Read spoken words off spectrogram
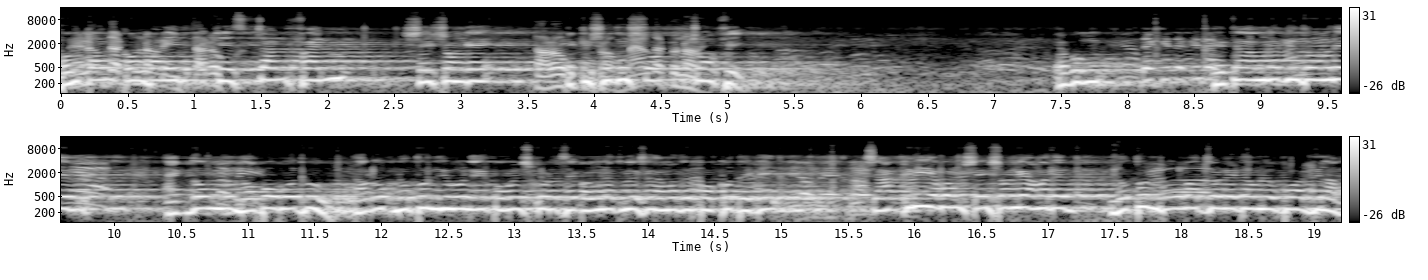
কোলকাতা কোম্পানির একটি স্ট্যান্ড ফ্যান সেই সঙ্গে একটি সুদৃশ্য tournament। ট্রফি এবং এটা আমরা কিন্তু আমাদের একদম নববধূ তারও নতুন জীবনে প্রবেশ করেছে। কংগ্রাচুলেশন আমাদের পক্ষ থেকে। চাকরি এবং সেই সঙ্গে আমাদের নতুন বৌমার জন্য এটা আমরা উপহার দিলাম।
